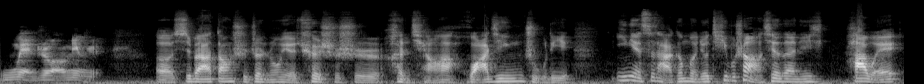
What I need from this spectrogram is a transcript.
无冕之王命运。呃，西班牙当时阵中也确实是很强啊，华金主力，伊涅斯塔根本就踢不上，现在你哈维。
